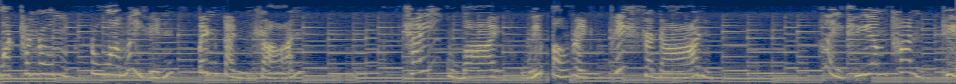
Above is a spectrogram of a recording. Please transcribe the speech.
วดพนมตัวไม่เห็นเป็นกันสาร ใช้อุบายวิปริตพิสดารให้เทียมท่านที่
